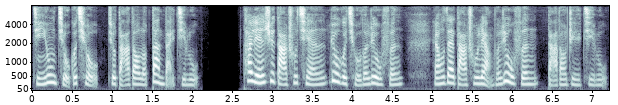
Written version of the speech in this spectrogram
仅用九个球就达到了半百纪录。他连续打出前六个球的六分，然后再打出两个六分，达到这个记录。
